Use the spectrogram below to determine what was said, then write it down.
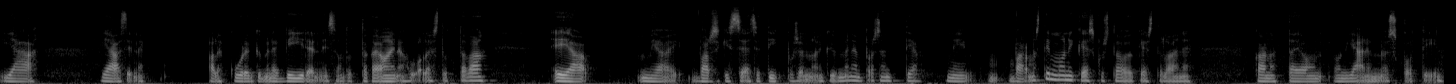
jää, jää sinne alle 65, niin se on totta kai aina huolestuttavaa. Ja, ja varsinkin se, että se tippui sen noin 10 prosenttia, niin varmasti moni keskusta oikeistolainen kannattaja on, on jäänyt myös kotiin.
